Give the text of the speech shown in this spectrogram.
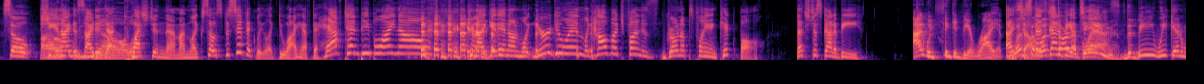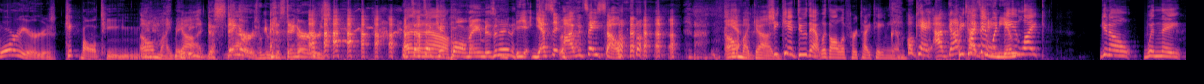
So she and I oh, decided no. to question them. I'm like, so specifically, like, do I have to have 10 people I know? Can I get in on what you're doing? Like, how much fun is grown-ups playing kickball? That's just got to be. I would think it'd be a riot. I Let's, just- myself. that's let's gotta start be a a team. blast. The B Weekend Warriors kickball team. Oh my Maybe God. the Stingers. We'll give you the Stingers. that's that's a kickball name, isn't it? Y- yes, it, I would say so. oh Yeah. my god. She can't do that with all of her titanium. okay, I've got because it would be like, you know, when they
